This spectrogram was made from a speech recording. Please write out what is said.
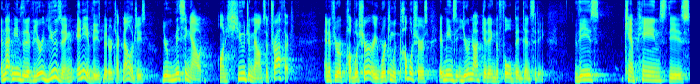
And that means that if you're using any of these bidder technologies, you're missing out on huge amounts of traffic. And if you're a publisher or you're working with publishers, it means that you're not getting the full bid density. These campaigns, these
